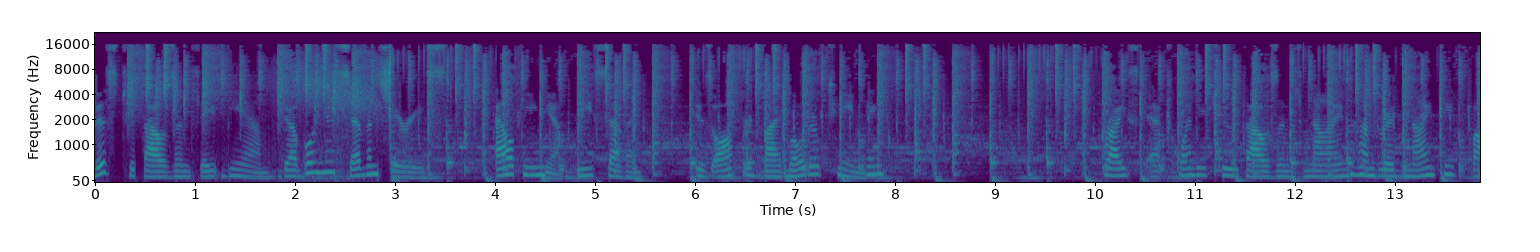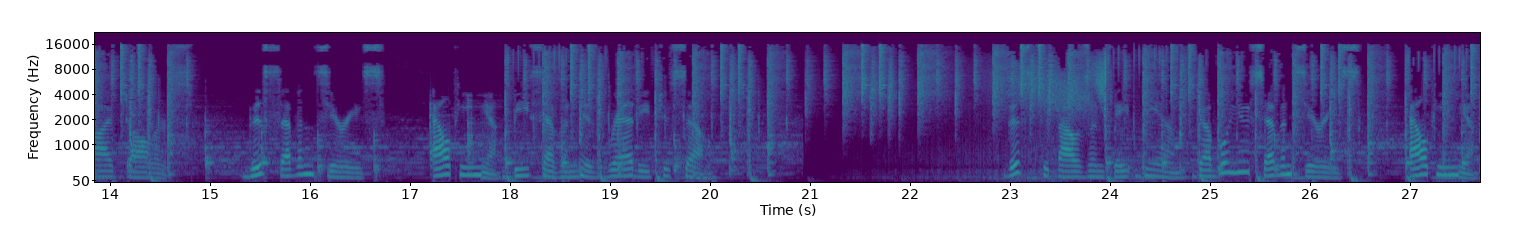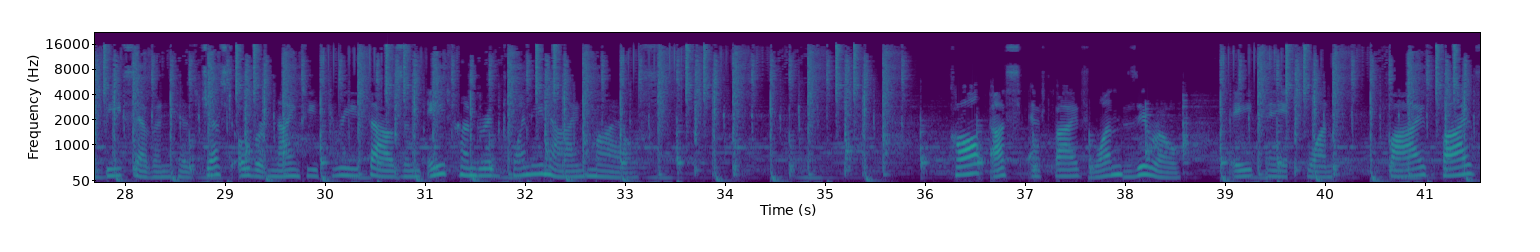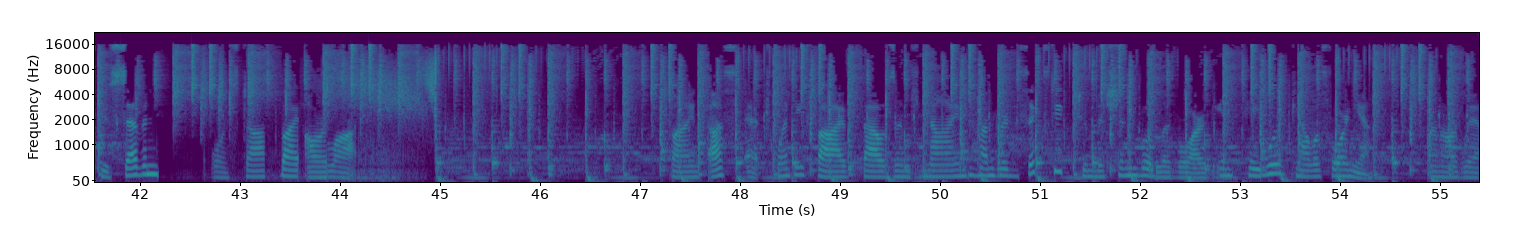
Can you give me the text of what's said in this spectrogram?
This 2008 BMW 7 Series Alpina B7 is offered by Motor Team Inc. Priced at $22,995. This 7 Series Alpina B7 is ready to sell. This 2008 BMW 7 Series Alpina B7 has just over 93,829 miles. Call us at 510-881-5527 or stop by our lot. Find us at 25962 Mission Boulevard in Hayward, California on our website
